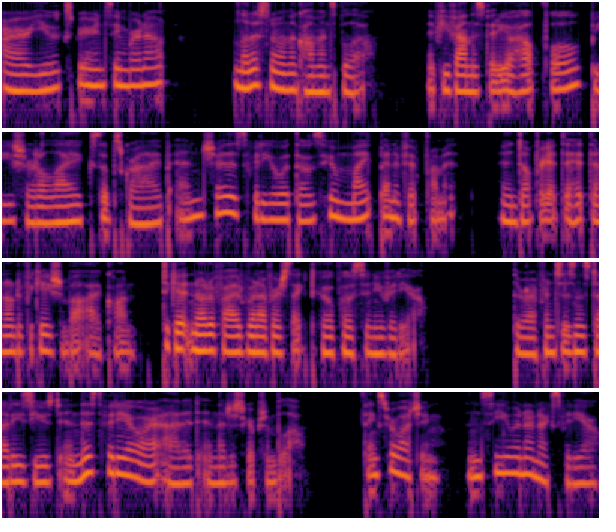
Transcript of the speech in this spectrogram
Are you experiencing burnout? Let us know in the comments below. If you found this video helpful, be sure to like, subscribe, and share this video with those who might benefit from it. And don't forget to hit the notification bell icon to get notified whenever Psych2Go posts a new video. The references and studies used in this video are added in the description below. Thanks for watching and see you in our next video.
